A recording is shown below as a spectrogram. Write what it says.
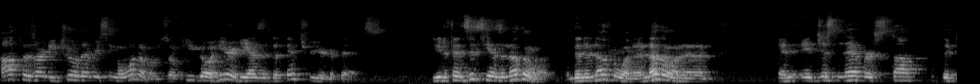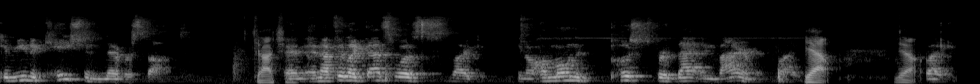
Rafa's already drilled every single one of them. So if you go here, he has a defense for your defense. You defend this, he has another one, and then another one, and another one, and, and it just never stopped. The communication never stopped, gotcha. and and I feel like that's was like you know Ramon pushed for that environment, like yeah. Yeah. like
